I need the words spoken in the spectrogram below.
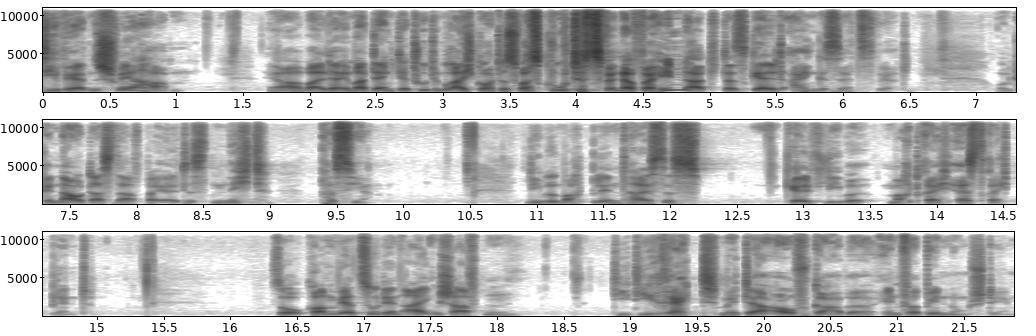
Die werden es schwer haben. Ja, weil der immer denkt, er tut im Reich Gottes was Gutes, wenn er verhindert, dass Geld eingesetzt wird. Und genau das darf bei Ältesten nicht passieren. Liebe macht blind, heißt es. Geldliebe macht recht, erst recht blind. So, kommen wir zu den Eigenschaften, die direkt mit der Aufgabe in Verbindung stehen.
